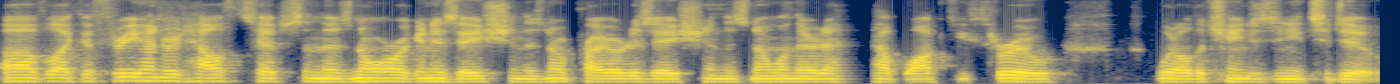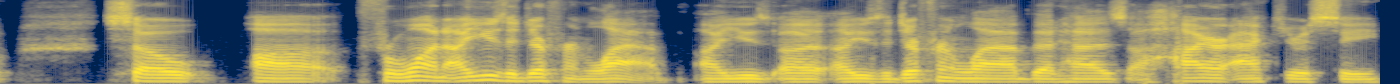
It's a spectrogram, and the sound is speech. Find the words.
of like the 300 health tips, and there's no organization, there's no prioritization, there's no one there to help walk you through what all the changes you need to do. So uh, for one, I use a different lab. I use uh, I use a different lab that has a higher accuracy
